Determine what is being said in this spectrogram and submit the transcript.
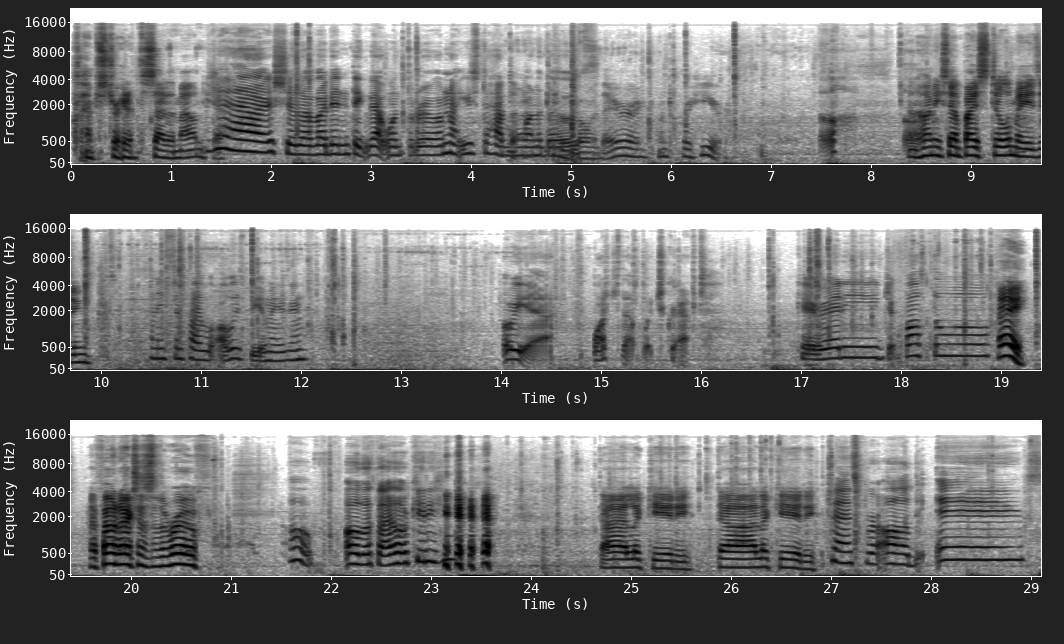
Climb straight up the side of the mountain. Yeah, I should have. I didn't think that one through. I'm not used to having one of those. Over there. I went over here. And Honey Senpai is still amazing. Honey Senpai will always be amazing. Oh yeah. Watch that witchcraft. Okay, ready? Jump off the wolf. Hey, I found access to the roof. Oh. Oh, the Hello Kitty. Dollar kitty, dollar kitty. Transfer all the eggs.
